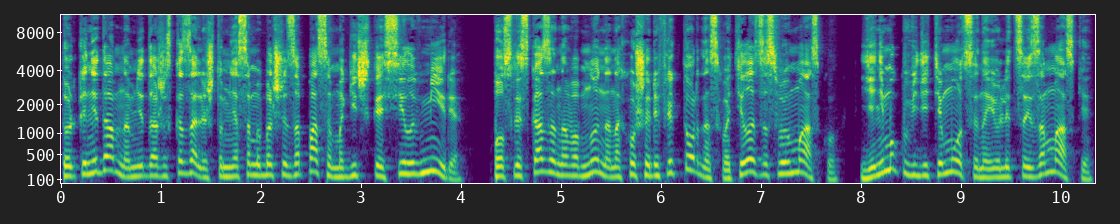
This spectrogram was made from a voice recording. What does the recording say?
Только недавно мне даже сказали, что у меня самые большие запасы магической силы в мире. После сказанного мной Нанахоши рефлекторно схватилась за свою маску. Я не мог увидеть эмоции на ее лице из-за маски,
